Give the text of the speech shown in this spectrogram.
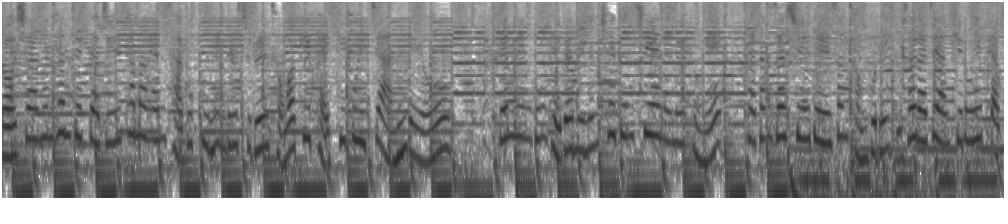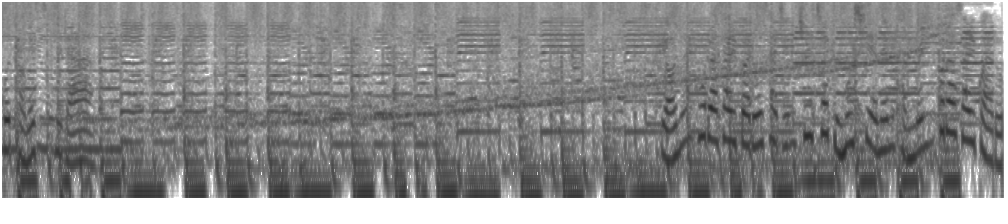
러시아는 현재까지 사망한 자국 군인들 수를 정확히 밝히고 있지 않은데요. 크렘린궁 대변인은 최근 CNN을 통해 사상자 수에 대해선 정보를 누설하지 않기로 했다고 전했습니다. 여는 호라살과로 사진 출처 드무 시에는 받는 호라살과로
